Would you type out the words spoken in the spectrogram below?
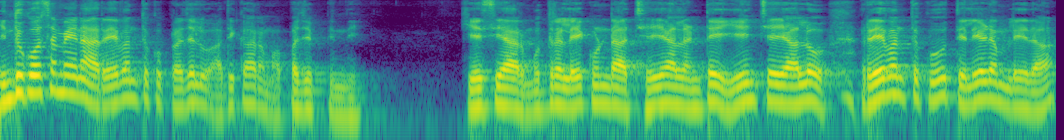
ఇందుకోసమేనా రేవంత్కు ప్రజలు అధికారం అప్పజెప్పింది? కేసీఆర్ ముద్ర లేకుండా చేయాలంటే ఏం చేయాలో రేవంత్కు తెలియడం లేదా?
